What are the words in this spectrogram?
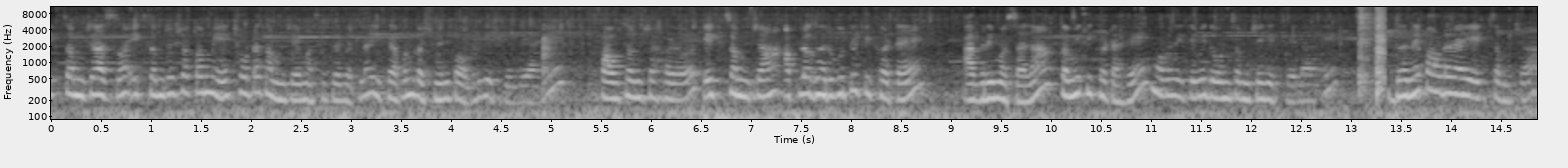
एक चमचा असं एक चमच्यापेक्षा कमी आहे छोटा चमचा आहे मसाचा घेतला इथे आपण कश्मीरी पावडर घेतलेली आहे. पाव चमचा हळद एक चमचा आपलं घरगुती तिखट आहे आगरी मसाला. कमी तिखट आहे म्हणून इथे मी दोन चमचे घेतलेला आहे. धने पावडर आहे एक चमचा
